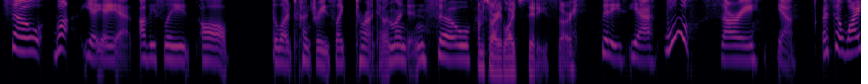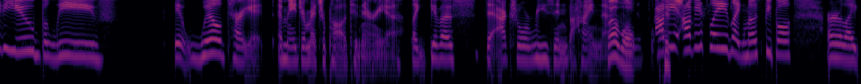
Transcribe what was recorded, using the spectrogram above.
So, well, yeah, yeah, yeah. Obviously, all the large countries like Toronto and London. So, I'm sorry, large cities. Sorry. cities, yeah. Woo! Sorry. Yeah. Uh, So, why do you believe it will target a major metropolitan area? Like, give us the actual reason behind that. Well, I well, mean, obvi- his- obviously, like most people are like,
